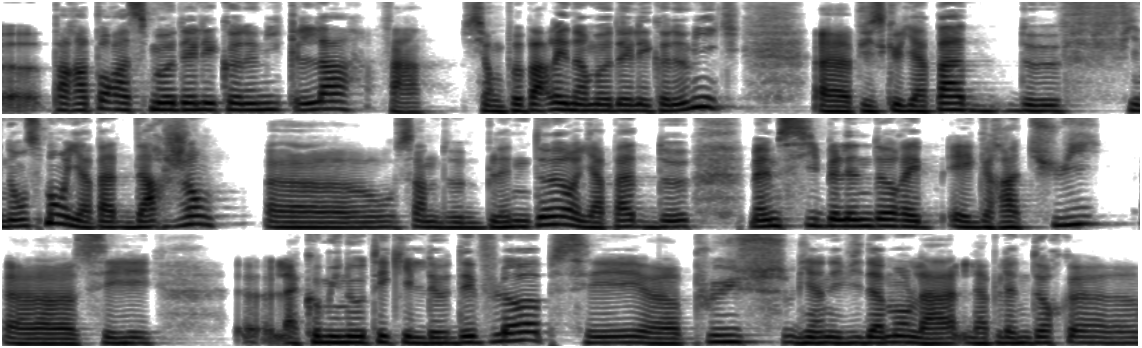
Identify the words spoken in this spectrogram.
euh, par rapport à ce modèle économique là, enfin, si on peut parler d'un modèle économique, euh, puisqu'il n'y a pas de financement, il n'y a pas d'argent au sein de Blender, il n'y a pas de, même si Blender est, est gratuit, c'est euh, la communauté qui le développe, c'est euh, plus bien évidemment la, la Blender euh,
